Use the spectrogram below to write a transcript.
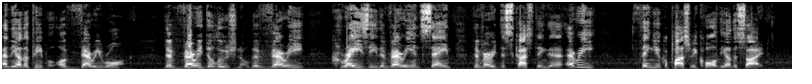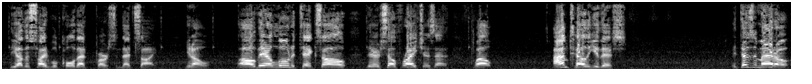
and the other people are very wrong. They're very delusional. They're very crazy. They're very insane. They're very disgusting. They're, you could possibly call the other side, the other side will call that person that side. You know, oh, they're lunatics. Oh, they're self righteous. Uh, well, I'm telling you this. It doesn't matter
